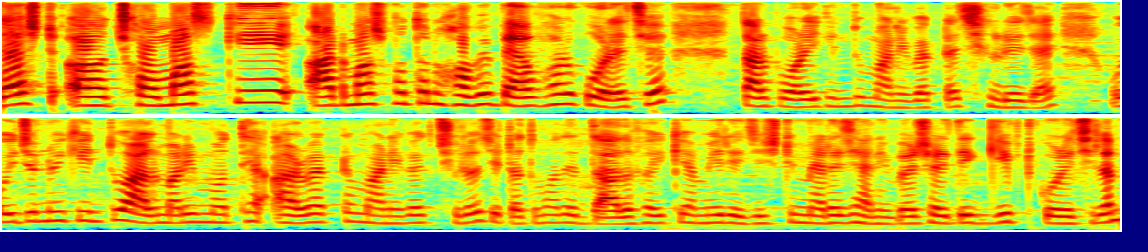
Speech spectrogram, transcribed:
জাস্ট ছ মাস কি আট মাস মতন হবে ব্যবহার করেছে তারপরে কিন্তু মানিব্যাগটা ছিঁড়ে যায়। ওই জন্যই কিন্তু আলমারির মধ্যে আরও একটা মানি ব্যাগ ছিল, যেটা তোমাদের দাদাভাইকে আমি রেজিস্ট্রি ম্যারেজ অ্যানিভার্সারিতে গিফট করেছিলাম,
